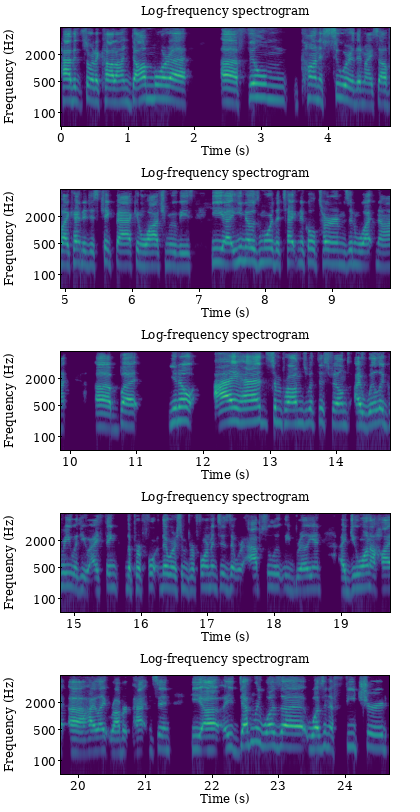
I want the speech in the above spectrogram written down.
haven't sort of caught on, Dom more a, a film connoisseur than myself. I kind of just kick back and watch movies. He uh, he knows more the technical terms and whatnot. Uh, but you know, I had some problems with this film. I will agree with you. I think the perfor- there were some performances that were absolutely brilliant. I do want to hi- uh, highlight Robert Pattinson. He uh, he definitely was a wasn't a featured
